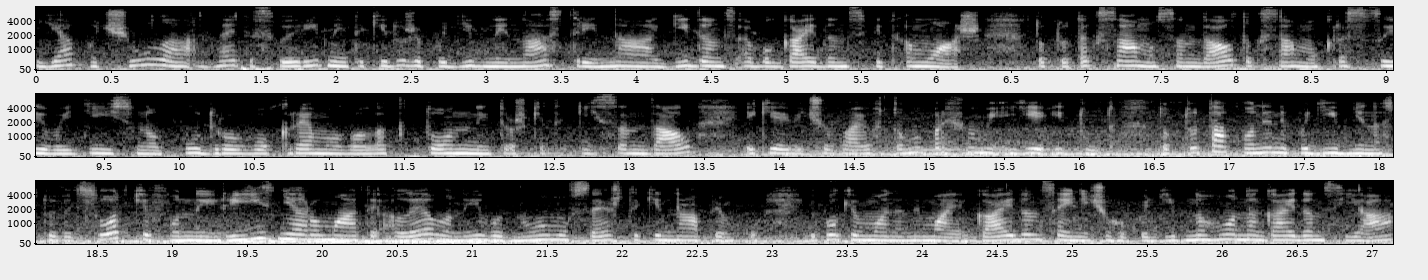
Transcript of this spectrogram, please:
Я почула, знаєте, своєрідний такий дуже подібний настрій на Guidance або Guidance від Amouage. Тобто так само сандал, так само красивий, дійсно пудрово-кремово-лактонний, трошки такий сандал, який я відчуваю в тому парфюмі, є і тут. Тобто так, вони не подібні на 100%, вони різні аромати, але вони в одному все ж таки напрямку. І поки в мене немає гайданса і нічого подібного на гайданс, я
